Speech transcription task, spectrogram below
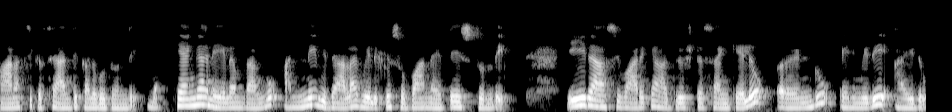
మానసిక శాంతి కలుగుతుంది. ముఖ్యంగా నీలం రంగు అన్ని విధాల వీళ్ళకి శుభాన్ని అయితే ఇస్తుంది. ఈ రాశి వారికి అదృష్ట సంఖ్యలు రెండు ఎనిమిది ఐదు.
